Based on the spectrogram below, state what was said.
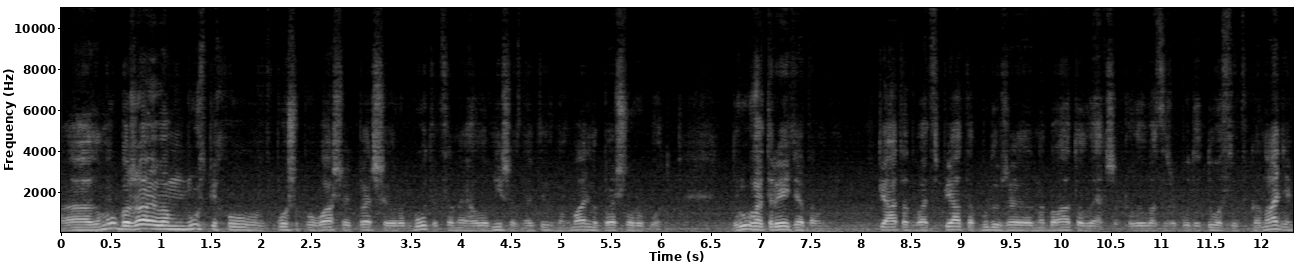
Е, Тому бажаю вам успіху в пошуку вашої першої роботи. Це найголовніше знайти нормальну першу роботу. Друга, третя, там, п'ята, двадцять п'ята буде вже набагато легше, коли у вас вже буде досвід в Канаді.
